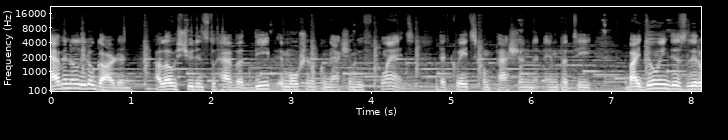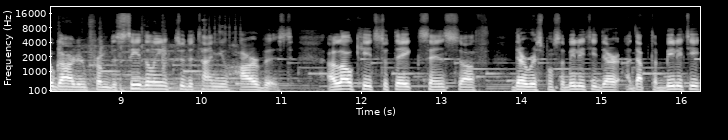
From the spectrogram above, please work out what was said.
Having a little garden allows students to have a deep emotional connection with plants that creates compassion and empathy by doing this little garden from the seedling to the time you harvest. Allow kids to take sense of their responsibility, their adaptability.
